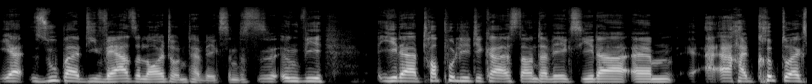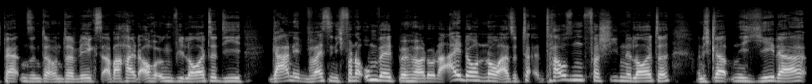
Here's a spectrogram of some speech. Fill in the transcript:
eher super diverse Leute unterwegs sind. Das ist irgendwie jeder Top-Politiker ist da unterwegs, jeder ähm, äh, halt Krypto-Experten sind da unterwegs, aber halt auch irgendwie Leute, die gar nicht, weiß ich nicht, von der Umweltbehörde oder I don't know, also tausend verschiedene Leute. Und ich glaube, nicht jeder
